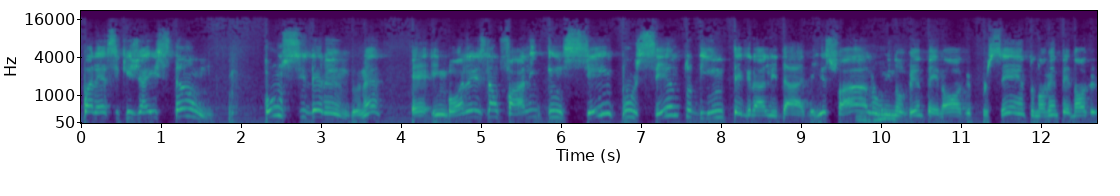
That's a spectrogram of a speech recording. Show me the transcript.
parece que já estão considerando, né? É, embora eles não falem em 100% de integralidade, eles falam uhum. em 99%, 99,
